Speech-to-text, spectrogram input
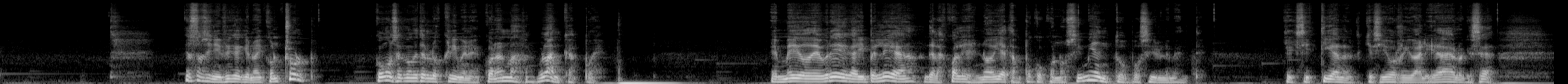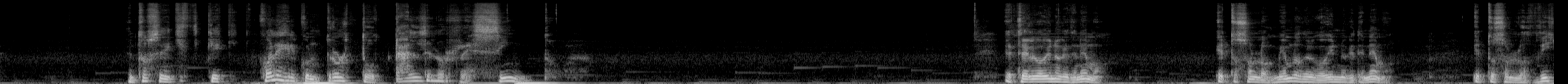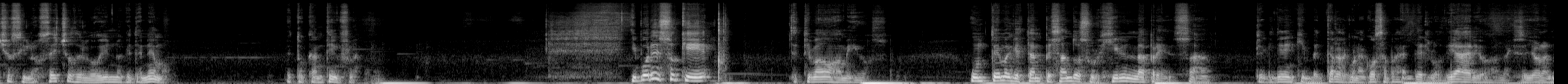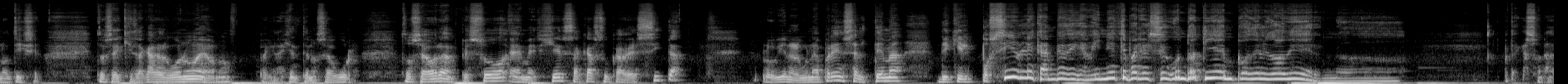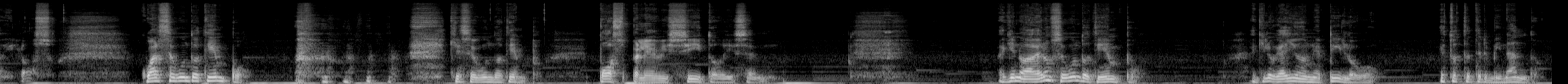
Eso significa que no hay control. ¿Cómo se cometen los crímenes? Con armas blancas, pues. En medio de brega y pelea, de las cuales no había tampoco conocimiento posiblemente. Existían, que si yo, rivalidad o lo que sea. Entonces, cuál es el control total de los recintos? Este es el gobierno que tenemos. Estos son los miembros del gobierno que tenemos. Estos son los dichos y los hechos del gobierno que tenemos. Estos cantinflas. Y por eso que, estimados amigos, un tema que está empezando a surgir en la prensa, que tienen que inventar alguna cosa para vender los diarios, las que se yo, las noticias. Entonces hay que sacar algo nuevo, ¿no? Para que la gente no se aburra. Entonces ahora empezó a emerger, sacar su cabecita lo vi en alguna prensa, el tema de que el posible cambio de gabinete para el segundo tiempo del gobierno. Puta que son habiloso. ¿Cuál segundo tiempo? ¿Qué segundo tiempo? Post plebiscito, dicen. Aquí no va a haber un segundo tiempo. Aquí lo que hay es un epílogo. Esto está terminando.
